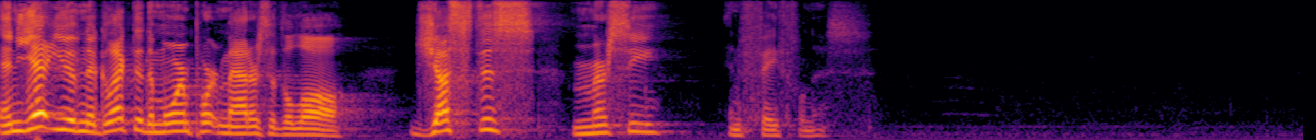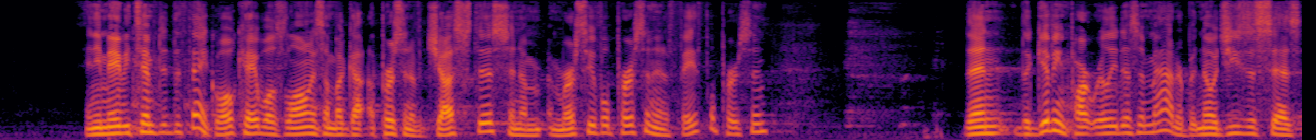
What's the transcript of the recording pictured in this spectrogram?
and yet you have neglected the more important matters of the law justice, mercy, and faithfulness. And you may be tempted to think, well, okay, well, as long as I'm a, a person of justice and a merciful person and a faithful person, then the giving part really doesn't matter. But no, Jesus says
